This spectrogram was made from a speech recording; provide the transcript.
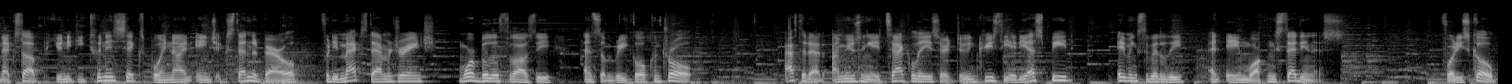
Next up, you need the 26.9 inch extended barrel for the max damage range, more bullet velocity and some recoil control. After that, I'm using a Tac Laser to increase the ADS speed, aiming stability and aim walking steadiness. For the scope,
